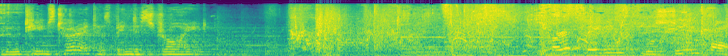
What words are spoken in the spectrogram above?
Blue Team's turret has been destroyed. Turret plating will soon fall.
